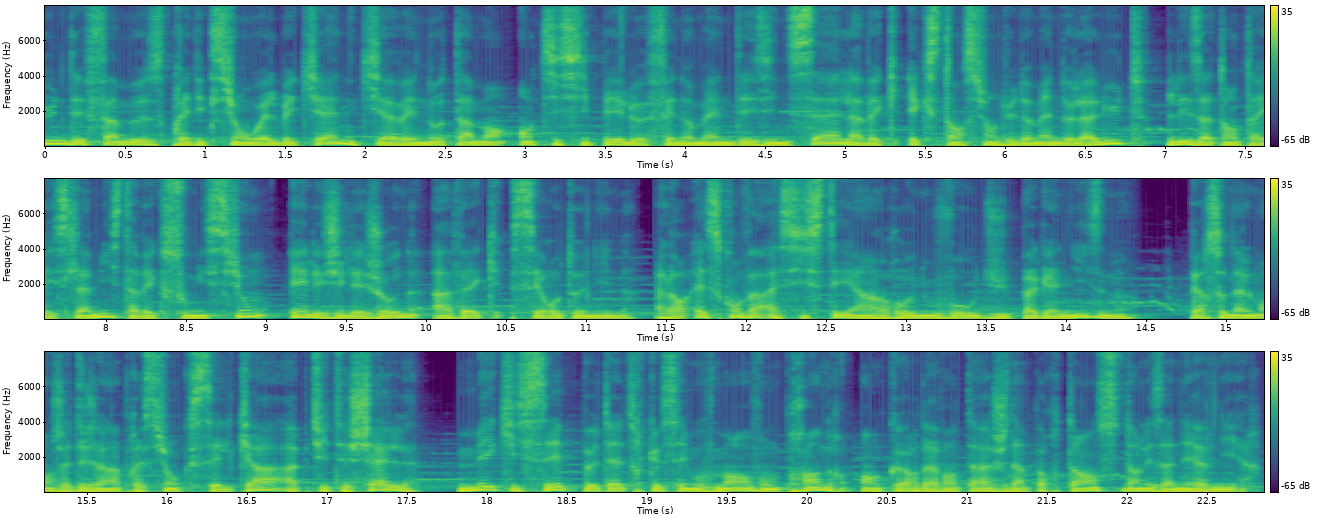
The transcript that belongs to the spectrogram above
une des fameuses prédictions Welbeckiennes qui avait notamment anticipé le phénomène des incels avec extension du domaine de la lutte, les attentats islamistes avec soumission et les gilets jaunes avec sérotonine. Alors est-ce qu'on va assister à un renouveau du paganisme? Personnellement j'ai déjà l'impression que c'est le cas à petite échelle, mais qui sait, peut-être que ces mouvements vont prendre encore davantage d'importance dans les années à venir.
